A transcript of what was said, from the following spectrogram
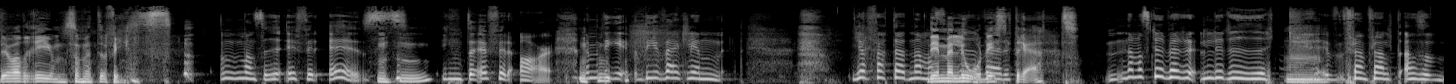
det var ett rim som inte finns. Man säger if it is, mm-hmm. inte if it are. Nej, men det, det är verkligen... Jag fattar att när man Det är melodiskt skriver, rätt. När man skriver lyrik, mm. framförallt, alltså,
